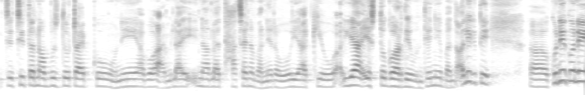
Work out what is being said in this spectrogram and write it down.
चाहिँ चित्त नबुझ्दो टाइपको हुने अब हामीलाई यिनीहरूलाई थाहा छैन भनेर हो या के हो या यस्तो गर्दै हुन्थ्यो नि भन्दा अलिकति कुनै कुनै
